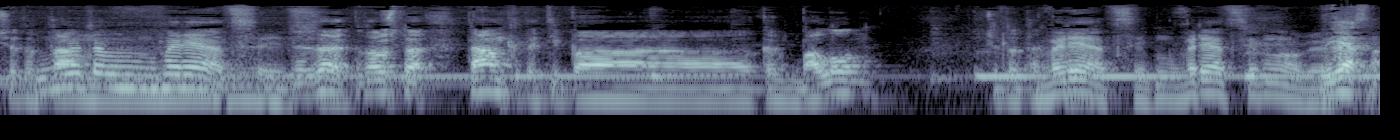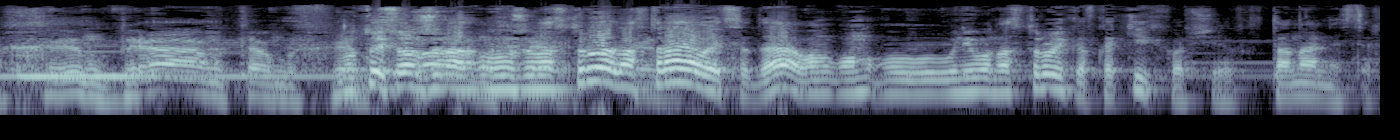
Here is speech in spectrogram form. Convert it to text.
что-то Ну, там. это вариации. Знаю, потому что танк это типа как баллон, что-то такое. Вариаций, вариаций много. Ясно. Хэн, драм, там. Ну, то есть он же, он же настро- настраивается, да? Он, он, у него настройка в каких вообще тональностях?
